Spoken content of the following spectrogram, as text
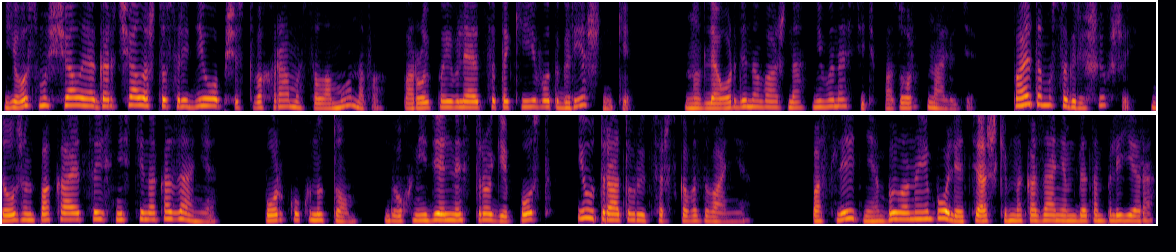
Его смущало и огорчало, что среди общества храма Соломонова порой появляются такие вот грешники, но для ордена важно не выносить позор на люди. Поэтому согрешивший должен покаяться и снести наказание, порку кнутом, двухнедельный строгий пост и утрату рыцарского звания. Последнее было наиболее тяжким наказанием для тамплиера.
